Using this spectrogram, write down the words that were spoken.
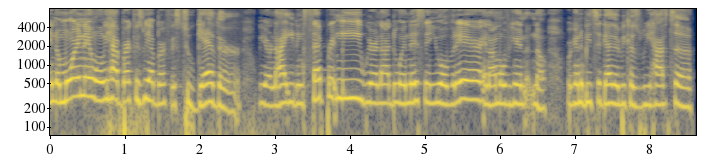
In the morning when we have breakfast, we have breakfast together. We are not eating separately. We are not doing this and you over there and I'm over here. No, we're gonna be together because we have to,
